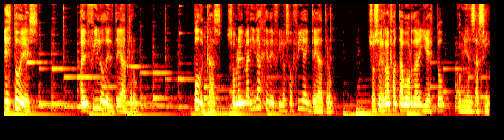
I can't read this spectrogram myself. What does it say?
Esto es Al filo del teatro, podcast sobre el maridaje de filosofía y teatro. Yo soy Rafa Taborda y esto comienza así.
